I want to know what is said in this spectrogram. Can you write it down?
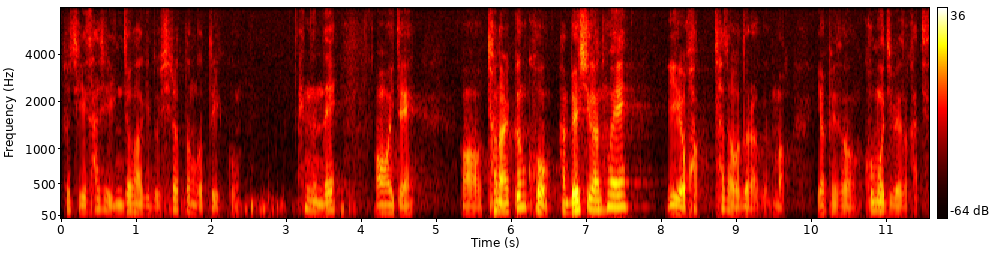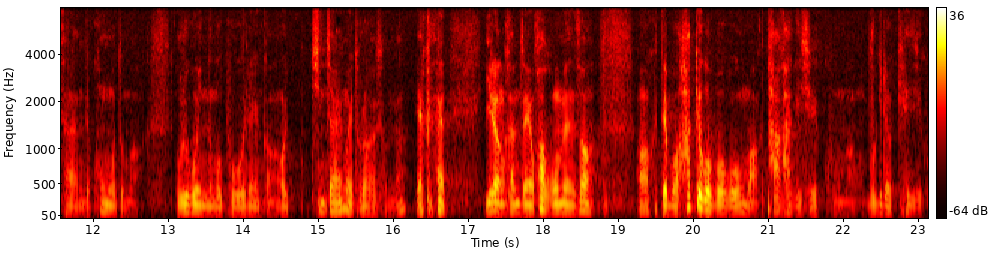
솔직히 사실 인정하기도 싫었던 것도 있고 했는데 어 이제 어 전화를 끊고 한 몇 시간 후에 이게 확 찾아오더라고요. 막 옆에서 고모 집에서 같이 살았는데 고모도 막 울고 있는 거 보고 이러니까 어 진짜 할머니 돌아가셨나? 약간 이런 감정이 확 오면서 어 그때 뭐 학교고 보고 막 다 가기 싫고 막 무기력해지고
